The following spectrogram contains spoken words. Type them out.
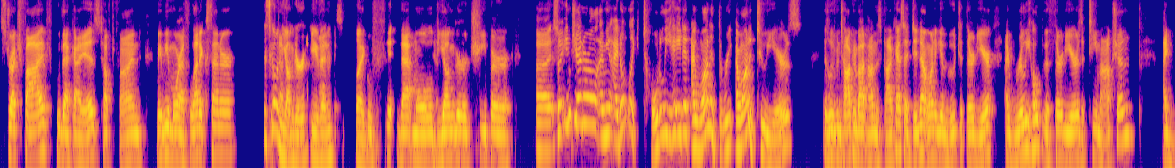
stretch five, who that guy is, tough to find. Maybe a more athletic center. It's going younger, even like who fit that mold, yeah. younger, cheaper. Uh, so in general, I mean, I don't like totally hate it. I wanted three, I wanted two years, as we've been talking about on this podcast. I did not want to give Vooch a third year. I really hope the third year is a team option. I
